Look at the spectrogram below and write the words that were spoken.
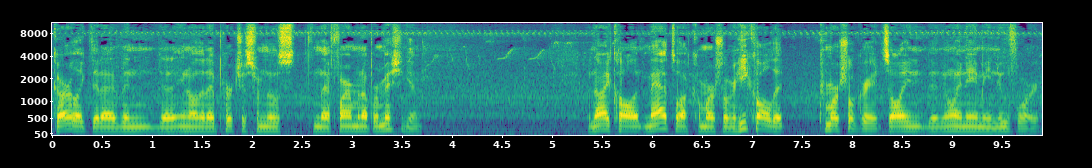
garlic that I've been, that, you know, that I purchased from those from that farm in Upper Michigan. But now I call it Manitowoc commercial. He called it commercial grade. It's all he, the only name he knew for it.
